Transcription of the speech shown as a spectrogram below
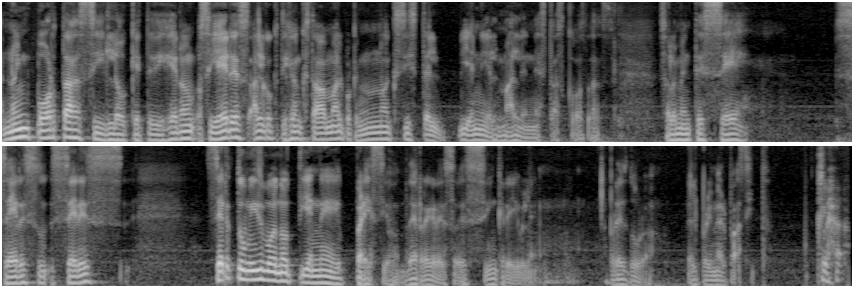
a- no importa si lo que te dijeron, si eres algo que te dijeron que estaba mal, porque no existe el bien y el mal en estas cosas. Solamente sé. Ser, su- ser, tú mismo no tiene precio de regreso, es increíble, pero es duro, el primer pasito. Claro.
